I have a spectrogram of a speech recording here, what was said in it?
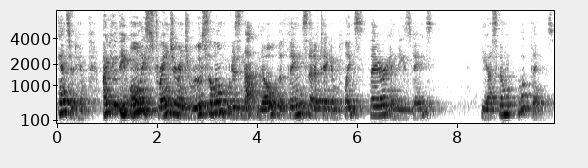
answered him, Are you the only stranger in Jerusalem who does not know the things that have taken place there in these days? He asked them, What things?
